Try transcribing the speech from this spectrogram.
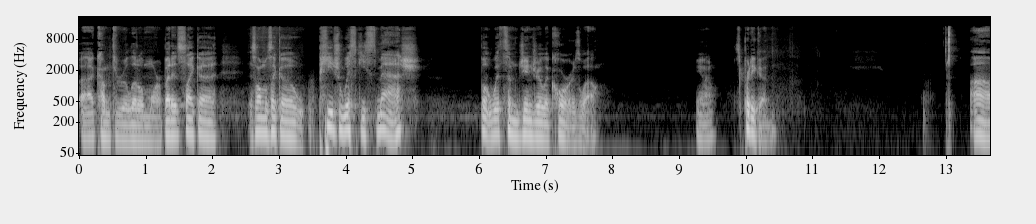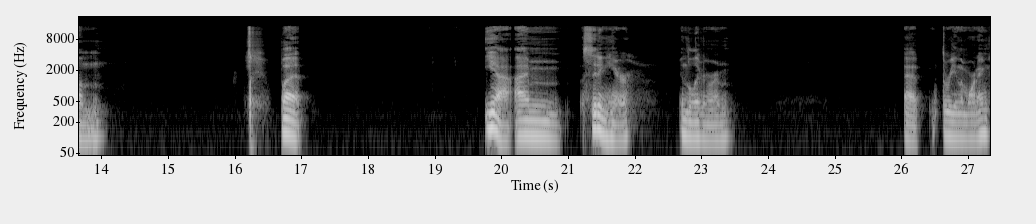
uh, come through a little more. But it's like a, it's almost like a peach whiskey smash, but with some ginger liqueur as well. You know, it's pretty good. Um but yeah, I'm sitting here in the living room at three in the morning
